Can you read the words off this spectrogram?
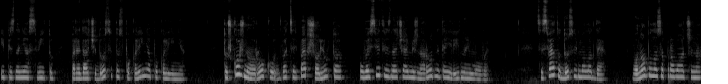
і пізнання світу, передачі досвіду з покоління в покоління. Тож кожного року, 21 лютого, увесь світ відзначає Міжнародний день рідної мови. Це свято досить молоде. Воно було запроваджено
